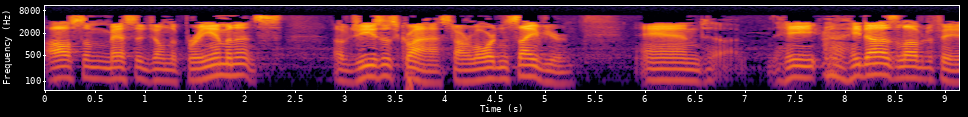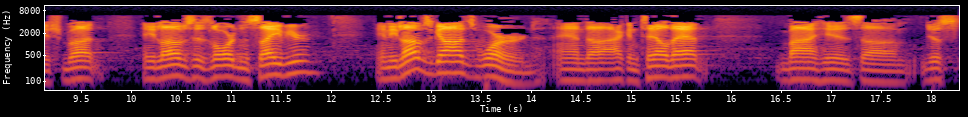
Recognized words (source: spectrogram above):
awesome message on the preeminence of Jesus Christ, our Lord and Savior. And he he does love to fish, but he loves his Lord and Savior, and he loves God's Word. And uh, I can tell that by his um, just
